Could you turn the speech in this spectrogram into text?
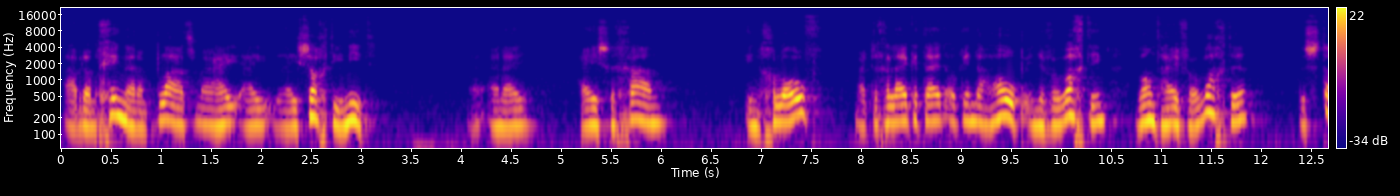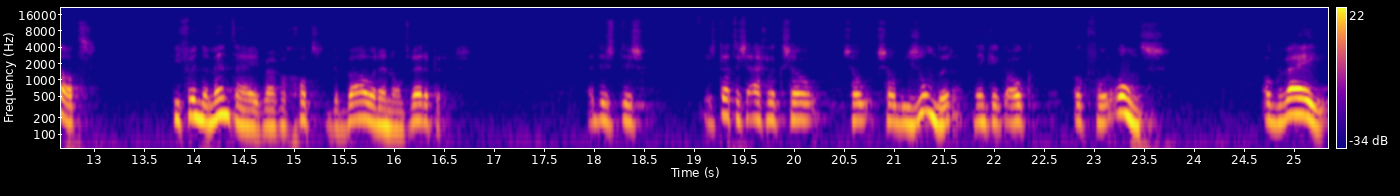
Abraham ging naar een plaats, maar hij, hij, hij zag die niet. En hij, hij is gegaan in geloof, maar tegelijkertijd ook in de hoop, in de verwachting, want hij verwachtte de stad die fundamenten heeft waarvan God de bouwer en ontwerper is. Dus, dus, dus dat is eigenlijk zo, zo, zo bijzonder, denk ik ook, ook voor ons. Ook wij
